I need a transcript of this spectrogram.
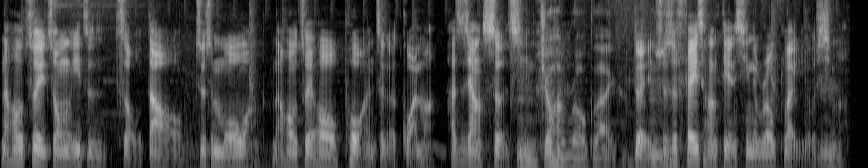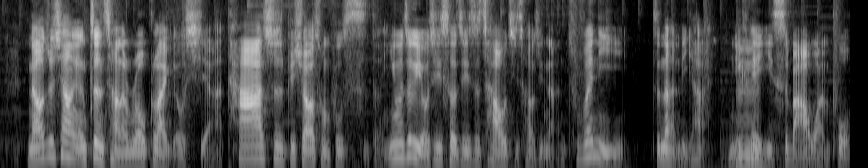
然后最终一直走到就是魔王，然后最后破完整个关嘛，它是这样设计。嗯，就很 roguelike，对，就是非常典型的 roguelike 游戏嘛。然后就像正常的 roguelike 游戏啊，它是必须要重复死的，因为这个游戏设计是超级超级难，除非你真的很厉害，你可以一次把它玩破。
